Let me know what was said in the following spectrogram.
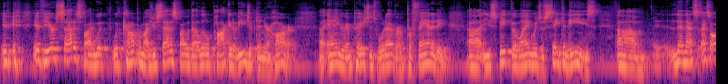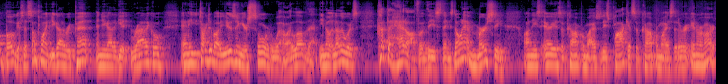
if if you're satisfied with with compromise, you're satisfied with that little pocket of Egypt in your heart, uh, anger, impatience, whatever, profanity. Uh, you speak the language of Satanese um, then that's that's all bogus. At some point, you got to repent and you got to get radical. And he talked about using your sword well. I love that. You know, in other words, cut the head off of these things. Don't have mercy on these areas of compromise or these pockets of compromise that are in our heart.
